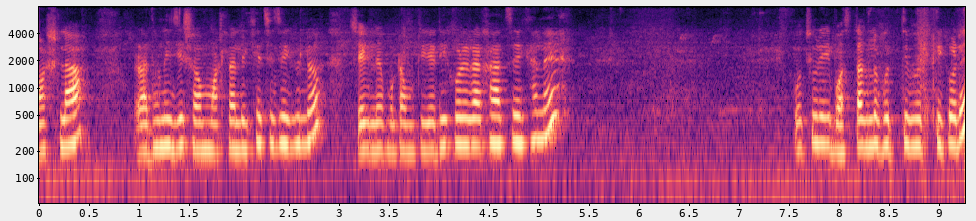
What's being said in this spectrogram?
মশলা, রাঁধুনি যে সব মশলা লিখেছে যেগুলো, সেগুলো মোটামুটি রেডি করে রাখা আছে এখানে। প্রচুর এই বস্তাগুলো ভর্তি ভর্তি করে,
